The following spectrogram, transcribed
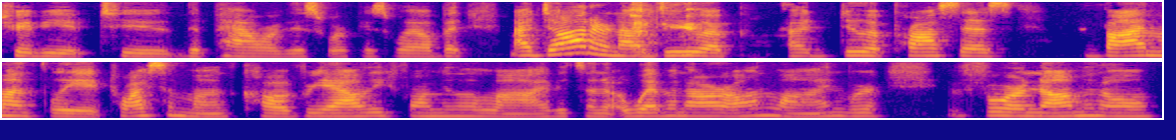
tribute to the power of this work as well. But my daughter and i do a, do a process bi-monthly twice a month called reality formula live. It's a webinar online. Where for a nominal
